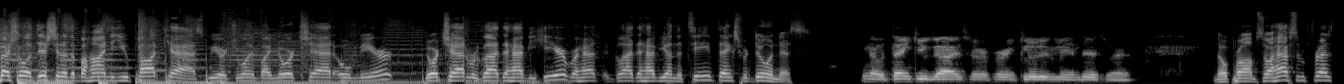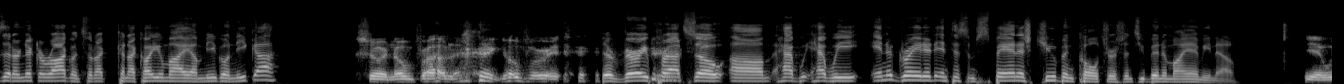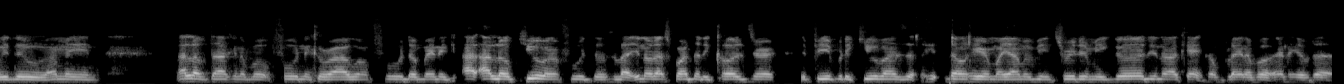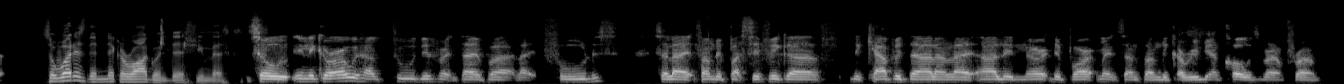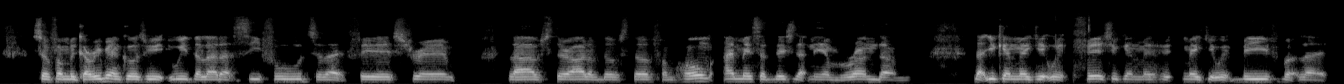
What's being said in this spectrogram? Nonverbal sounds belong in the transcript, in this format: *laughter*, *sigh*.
Special edition of the Behind the U podcast. We are joined by Norchad Omier. Norchad, we're glad to have you here. We're ha- glad to have you on the team. Thanks for doing this. No, thank you guys for, for including me in this, man. No problem. So I have some friends that are Nicaraguan. So can I call you my amigo Nica? Sure, no problem. *laughs* Go for it. *laughs* They're very proud. So um, have we have we integrated into some Spanish Cuban culture since you've been in Miami now? Yeah, we do. I mean, I love talking about food, Nicaraguan food, Dominican. I, I love Cuban food. Though. like you know, that's part of the culture. The people, the Cubans down here in Miami, being treating me good. You know, I can't complain about any of that. So, what is the Nicaraguan dish you mix? So in Nicaragua, we have two different type of like foods. So like from the Pacific of the capital and like all the north departments and from the Caribbean coast where I'm from. So from the Caribbean coast, we, we eat a lot of seafood, so like fish, shrimp, lobster, all of those stuff. From home, I miss a dish that named rundum. That you can make it with fish, you can make it, make it with beef, but like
